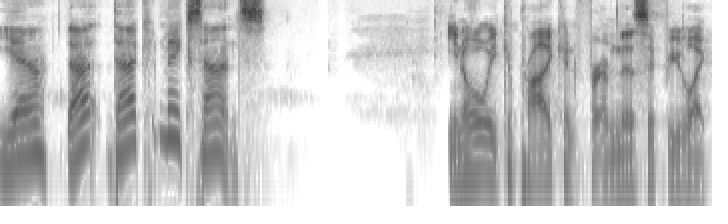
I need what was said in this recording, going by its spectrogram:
Yeah that that could make sense You know what? We could probably confirm this if we like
